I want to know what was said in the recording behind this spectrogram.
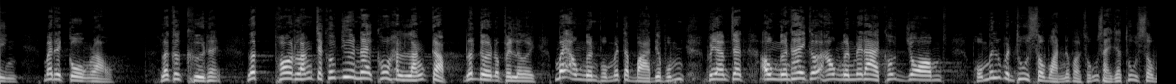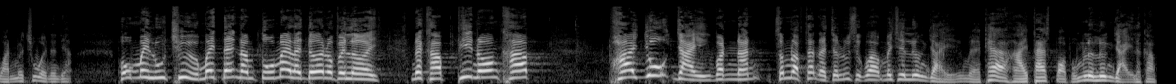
ริง ๆ ไม่ได้โกงเรา แล้วก็คืนให้ แล้วพอหลังจากเขายื่นให้เขาหันหลังกลับ แล้วเดินออกไปเลย ไม่เอาเงินผมแม้แต่บาทเดียวผมพยายามจะเอาเงินให้ก็เอาเงินไม่ได้เขายอม ผมไม่รู้เป็นทูตสวรรค์หรือเปล่าสงสัยจะทูตสวรรค์มาช่วยนั่นเนี่ยเพราะไม่รู้ชื่อไม่แนะนำตัวไม่อะไรเดินออกไปเลยนะครับ พี่น้องครับ พายุใหญ่วันนั้นสำหรับท่านอาจจะรู้สึกว่าไม่ใช่เรื่องใหญ่แหมแค่หายพาสปอร์ตผมเรื่องเรื่องใหญ่แล้วครับ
